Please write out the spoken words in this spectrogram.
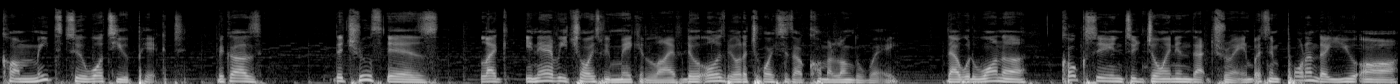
commit to what you picked. Because the truth is, like in every choice we make in life, there will always be other choices that come along the way that would want to coax you into joining that train. But it's important that you are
